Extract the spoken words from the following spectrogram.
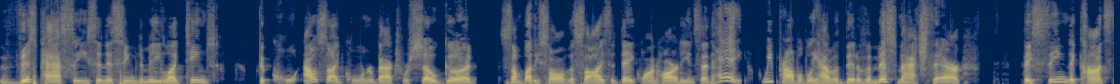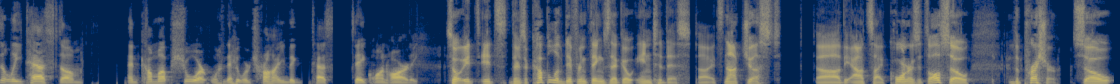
This past season, it seemed to me like teams, the outside cornerbacks were so good. Somebody saw the size of Daequan Hardy and said, "Hey, we probably have a bit of a mismatch there." They seem to constantly test them and come up short when they were trying to test Daequan Hardy. So it's it's there's a couple of different things that go into this. Uh, it's not just uh, the outside corners; it's also the pressure. So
